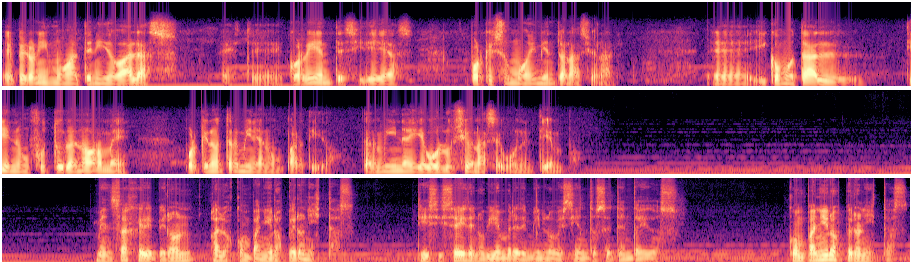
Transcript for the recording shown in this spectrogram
El peronismo ha tenido alas, este, corrientes, ideas, porque es un movimiento nacional. eh, y como tal tiene un futuro enorme porque no termina en un partido, termina y evoluciona según el tiempo. Mensaje de Perón a los compañeros peronistas. 16 de noviembre de 1972. Compañeros peronistas,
